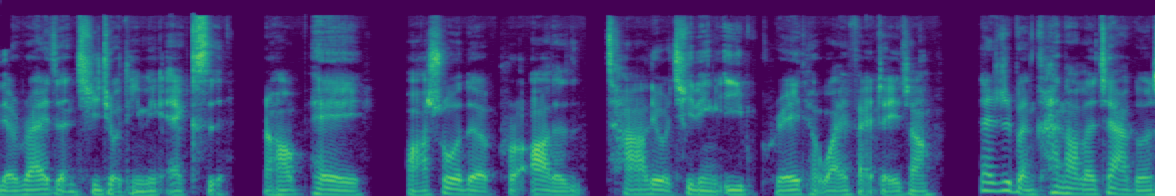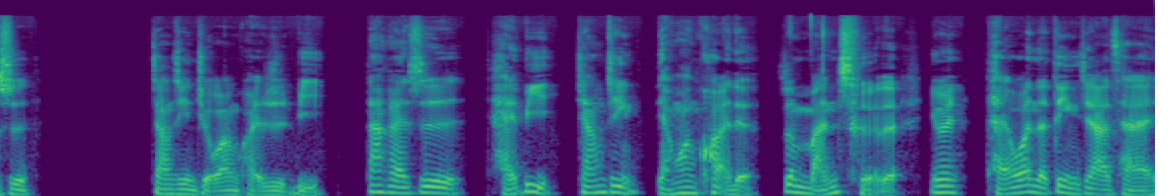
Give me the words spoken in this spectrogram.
的 Ryzen 七九零零 X，然后配华硕的 ProArt X 六七零一 Create WiFi 这一张，在日本看到的价格是将近九万块日币。大概是台币将近两万块的，这蛮扯的。因为台湾的定价才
